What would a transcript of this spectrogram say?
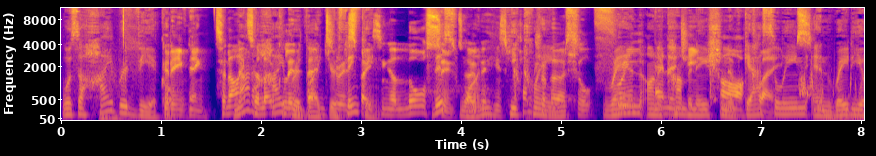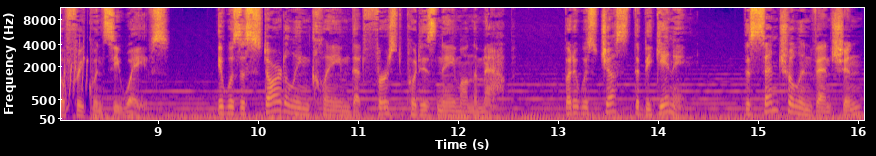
was a hybrid vehicle. Good evening. Tonight, Not a a local hybrid like you're is thinking. facing a lawsuit This one, over his he claims, controversial free ran on a combination of gasoline claims. and radio frequency waves. It was a startling claim that first put his name on the map. But it was just the beginning. The central invention,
